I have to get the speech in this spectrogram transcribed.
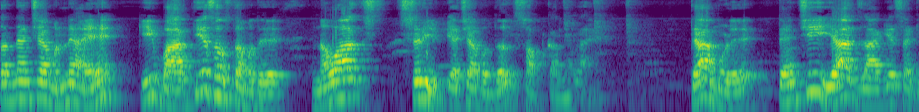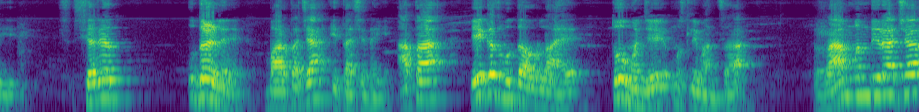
तज्ज्ञांचे म्हणणे आहे की भारतीय संस्थांमध्ये नवाज शरीफ याच्याबद्दल सॉफ्ट करणार आहे. त्यामुळे त्यांची या जागेसाठी शर्यत उधळणे भारताच्या हिताचे नाही. आता एकच मुद्दा उरला आहे तो म्हणजे मुस्लिमांचा राम मंदिराच्या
